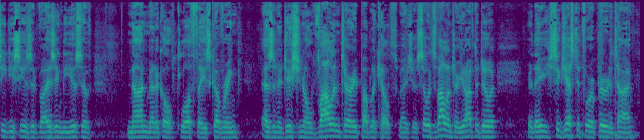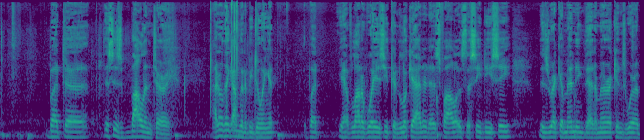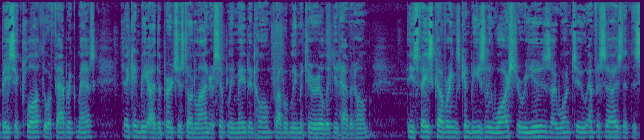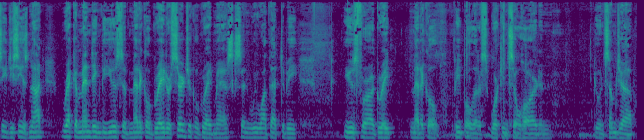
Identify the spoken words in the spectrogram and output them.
CDC is advising the use of non medical cloth face covering as an additional voluntary public health measure. So it's voluntary, you don't have to do it. They suggest it for a period of time, but uh, this is voluntary. I don't think I'm going to be doing it, but you have a lot of ways you can look at it as follows. The CDC is recommending that Americans wear a basic cloth or fabric mask. They can be either purchased online or simply made at home, probably material that you'd have at home. These face coverings can be easily washed or reused. I want to emphasize that the CDC is not recommending the use of medical grade or surgical grade masks, and we want that to be used for our great medical people that are working so hard and doing some job.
